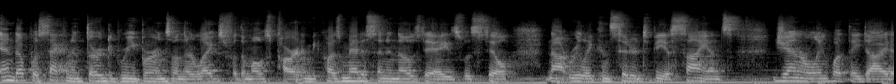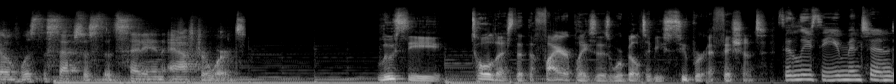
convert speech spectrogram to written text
end up with second and third degree burns on their legs for the most part, and because medicine in those days was still not really considered to be a science, generally what they died of was the sepsis that set in afterwards. Lucy told us that the fireplaces were built to be super efficient. So, Lucy, you mentioned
